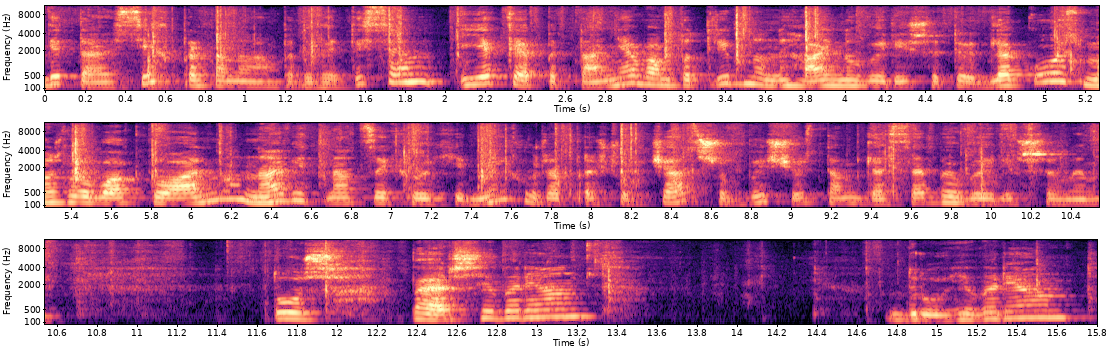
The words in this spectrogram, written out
Вітаю всіх! Пропоную подивитися, яке питання вам потрібно негайно вирішити. Для когось, можливо, актуально, навіть на цих вихідних вже прийшов час, щоб ви щось там для себе вирішили. Тож, перший варіант, другий варіант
